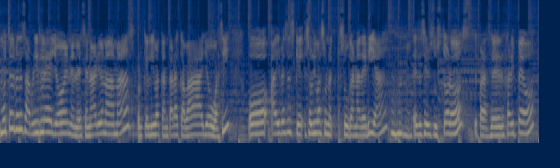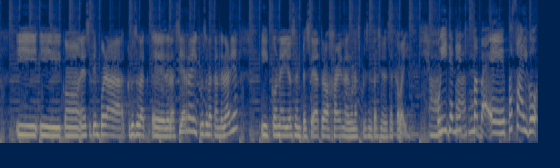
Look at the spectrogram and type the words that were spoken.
muchas veces a abrirle yo en el escenario nada más, porque él iba a cantar a caballo o así, o hay veces que solo iba a su, su ganadería, es decir, sus toros, para hacer jaripeo, y, y con en ese tiempo era Cruz de la, eh, de la Sierra y Cruz de la Candelaria y con ellos empecé a trabajar en algunas presentaciones a caballo. Oye, Janet, papá, eh, pasa algo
